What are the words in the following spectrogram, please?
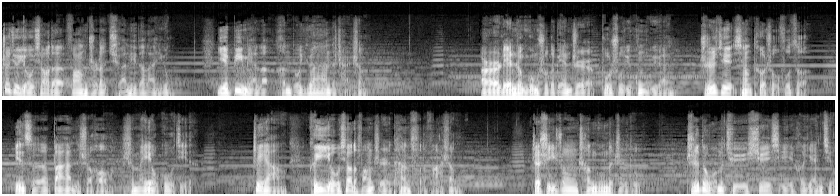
这就有效地防止了权力的滥用，也避免了很多冤案的产生。而廉政公署的编制不属于公务员，直接向特首负责，因此办案的时候是没有顾忌的。这样可以有效地防止贪腐的发生，这是一种成功的制度，值得我们去学习和研究。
